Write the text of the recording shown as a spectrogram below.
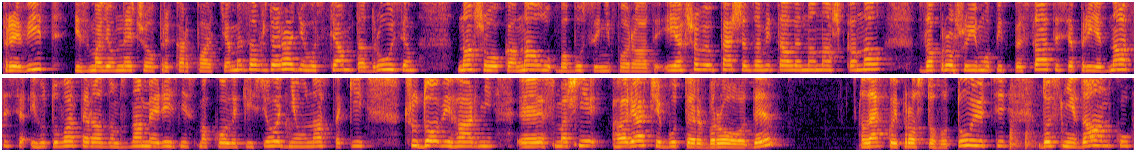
Привіт із мальовничого Прикарпаття. Ми завжди раді гостям та друзям нашого каналу Бабусині Поради. І якщо ви вперше завітали на наш канал, запрошуємо підписатися, приєднатися і готувати разом з нами різні смаколики. Сьогодні у нас такі чудові, гарні, е, смачні гарячі бутерброди. Легко і просто готуються до сніданку,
